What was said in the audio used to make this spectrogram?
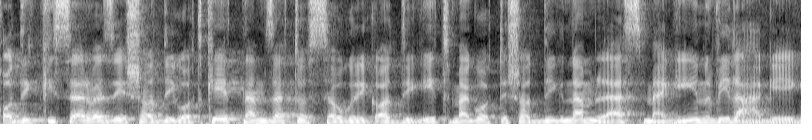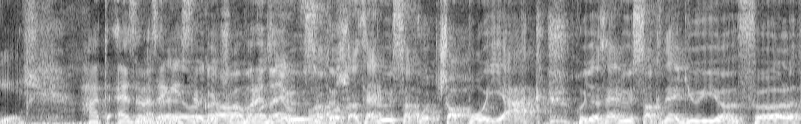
addig kiszervezés, addig ott két nemzet összeugrik, addig itt meg ott, és addig nem lesz megint világégés. Hát ezzel az egész kapcsolatban van az, erőszakot, az erőszakot csapolják, hogy az erőszak ne gyűjjön föl,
